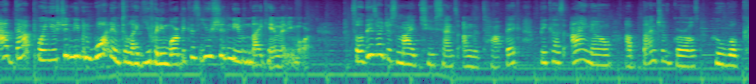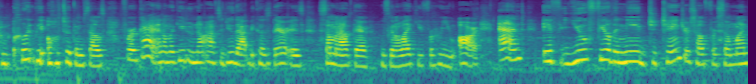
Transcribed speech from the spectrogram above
at that point you shouldn't even want him to like you anymore because you shouldn't even like him anymore. So these are just my two cents on the topic because I know a bunch of girls who will completely alter themselves for a guy. And I'm like you do not have to do that because there is someone out there who's gonna like you for who you are. And if you feel the need to change yourself for someone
